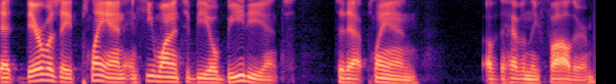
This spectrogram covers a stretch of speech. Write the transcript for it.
that there was a plan and he wanted to be obedient to that plan of the Heavenly Father.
